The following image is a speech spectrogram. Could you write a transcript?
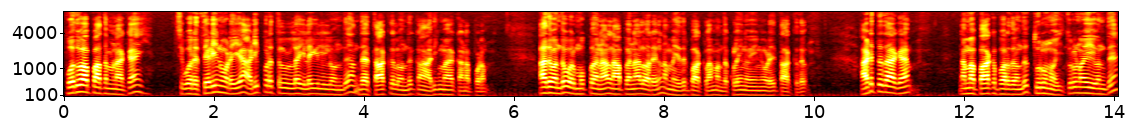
பொதுவாக பார்த்தோம்னாக்கா ஒரு செடியினுடைய அடிப்புறத்தில் உள்ள இலைகளில் வந்து அந்த தாக்குதல் வந்து கா- அதிகமாக காணப்படும். அது வந்து ஒரு முப்பது நாள் நாற்பது நாள் வரையில் நம்ம எதிர்பார்க்கலாம் அந்த குலை நோயினுடைய தாக்குதல். அடுத்ததாக நம்ம பார்க்க போகிறது வந்து துருநோய். துருநோய் வந்து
